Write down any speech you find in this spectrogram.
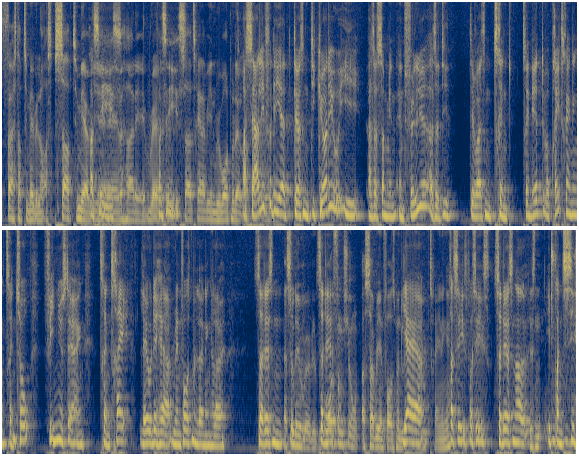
Først optimerer vi loss, så optimerer Præcis. vi, øh, hvad hedder det, øh, Præcis. så træner vi en reward-model. Og særligt fordi, at det var sådan, de gjorde det jo i, altså som en, en følge, altså de, det var sådan trin, trin 1, det var prætræning, trin 2, finjustering, trin 3, lave det her reinforcement learning, halløj. Så det er sådan... Altså det er jo så det reward-funktion, og så reinforcement Ja, ja, loop træning, ikke? præcis, præcis. Så det er sådan noget, Det er sådan- i princip...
